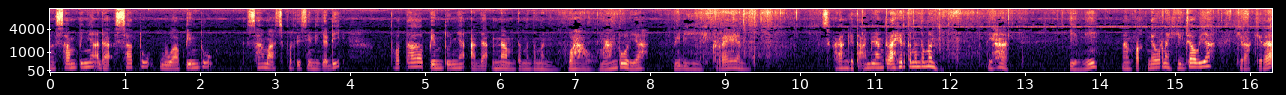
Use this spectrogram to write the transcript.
eh, sampingnya ada satu dua pintu sama seperti sini. Jadi total pintunya ada 6 teman-teman. Wow, mantul ya. Widih, keren. Sekarang kita ambil yang terakhir teman-teman. Lihat, ini nampaknya warna hijau ya. Kira-kira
